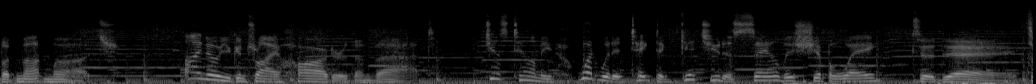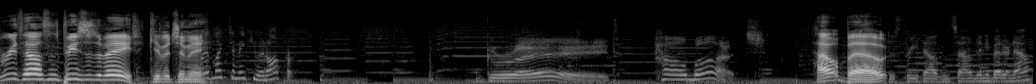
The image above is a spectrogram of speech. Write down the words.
but not much. I know you can try harder than that. Just tell me, what would it take to get you to sail this ship away today? Three thousand pieces of eight. Give it to me. I'd like to make you an offer. Great. How much? How about Does 3,000 sound any better now?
